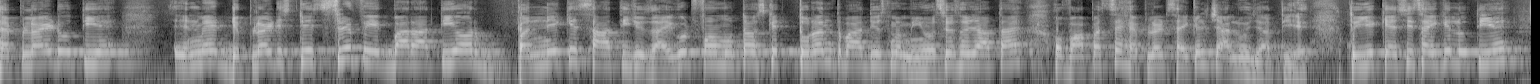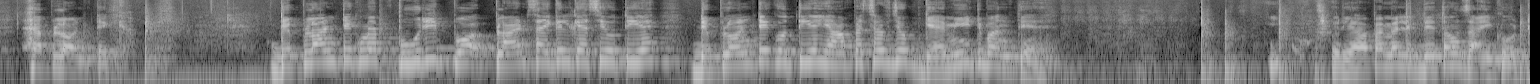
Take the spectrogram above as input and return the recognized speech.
हेप्लॉइड होती है। इनमें डिप्लॉइड स्टेज सिर्फ़ एक बार आती है और बनने के साथ ही जो जाइगोट फॉर्म होता है, उसके तुरंत बाद ही उसमें मियोसिस हो जाता है और वापस से हेप्लॉइड साइकिल चालू हो जाती है। तो ये कैसी साइकिल होती है? हेप्लॉन्टिक डिप्लॉन्टिक में पूरी प्लांट साइकिल कैसी होती है? डिप्लॉन्टिक होती है। यहाँ पे सिर्फ़ जो गैमीट बनते हैं। और यहाँ पे मैं लिख देता हूँ जाइकोट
